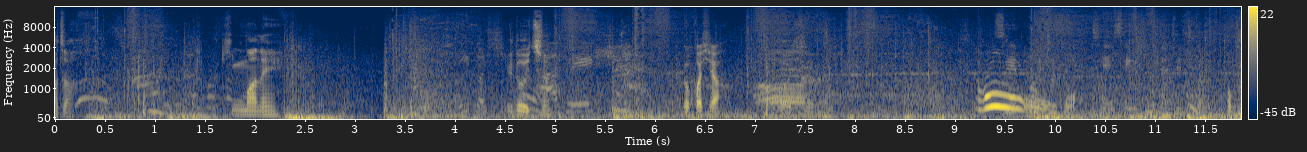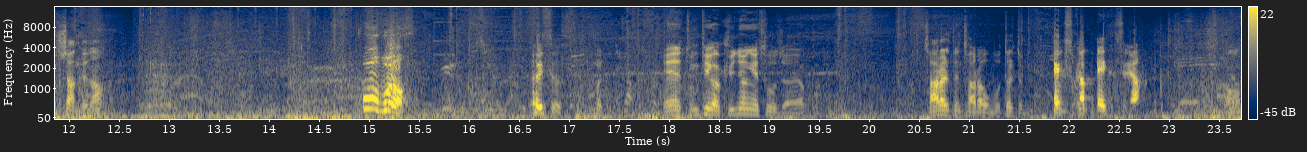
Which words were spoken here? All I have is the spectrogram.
가자. 킹만 해. 위도 2층? 마대의 힘이다 몇 컷이야 더 푸시 안되나? 오 뭐야? 나이스. 얘 둠피가 균형의 수호자야 약간. 잘할 땐 잘하고 못할 땐 못한다. X 값 X야? 어.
